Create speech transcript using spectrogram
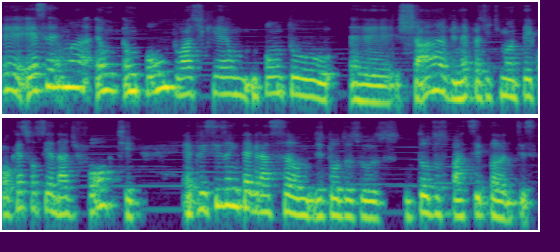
É, esse é, uma, é, um, é um ponto, acho que é um ponto é, chave, né, para a gente manter qualquer sociedade forte, é preciso a integração de todos os, todos os participantes.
